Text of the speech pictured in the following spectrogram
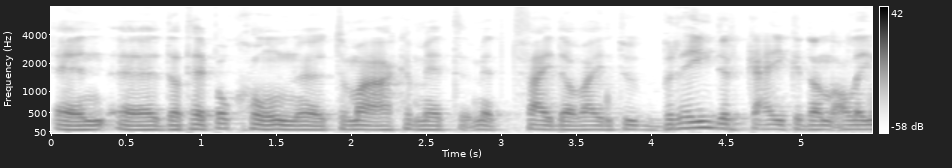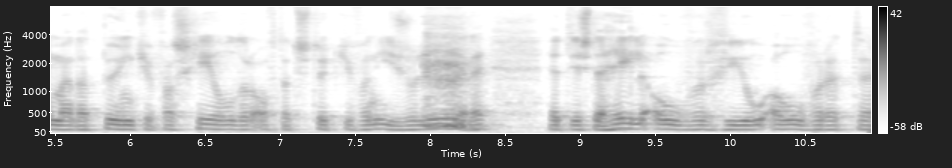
En eh, dat heeft ook gewoon eh, te maken met, met het feit dat wij natuurlijk breder kijken dan alleen maar dat puntje van schilderen of dat stukje van isoleren. Het is de hele overview over het eh,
